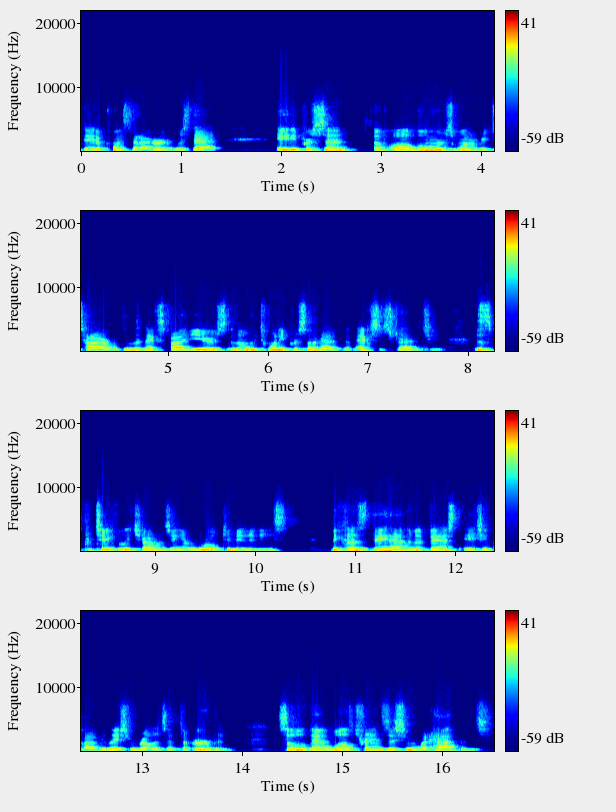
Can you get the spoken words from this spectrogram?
data points that I heard was that 80% of all boomers want to retire within the next five years, and only 20% have an exit strategy. This is particularly challenging in rural communities because they have an advanced aging population relative to urban. So that wealth transition, what happens?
